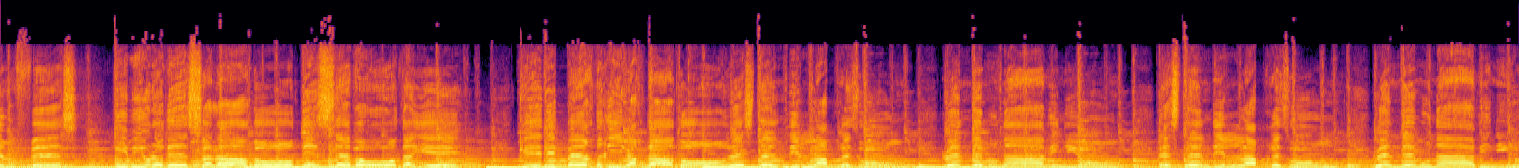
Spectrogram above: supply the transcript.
Memphis y viure desalado de se bodaye que de perdri lardado estendi la presum luende mon avignon estendi la presum luende mon avignon.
